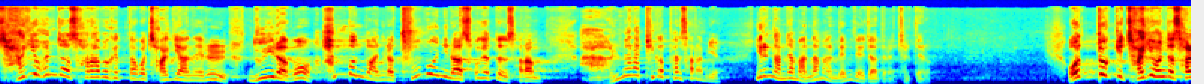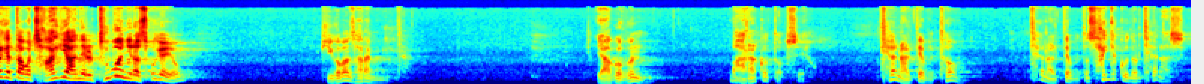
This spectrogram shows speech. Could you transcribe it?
자기 혼자 살아보겠다고 자기 아내를 누이라고 한 번도 아니라 두 번이나 속였던 사람, 아, 얼마나 비겁한 사람이에요. 이런 남자 만나면 안 됩니다, 여자들은 절대로. 어떻게 자기 혼자 살겠다고 자기 아내를 두 번이나 속여요? 비겁한 사람입니다. 야곱은 말할 것도 없어요. 태어날 때부터, 태어날 때부터 사기꾼으로 태어났어요.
